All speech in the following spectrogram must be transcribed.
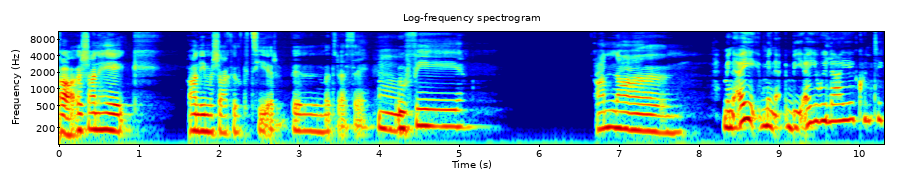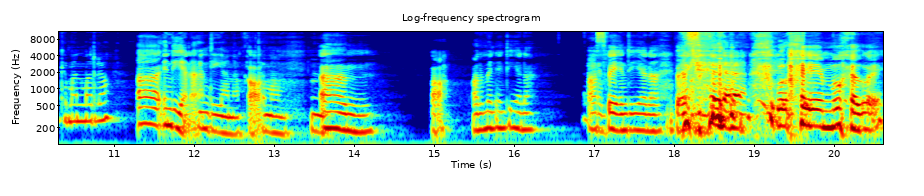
آه عشان هيك عندي مشاكل كتير بالمدرسة مم. وفي عنا من أي من بأي ولاية كنتي كمان مرة؟ آه إنديانا إنديانا آه. تمام مم. أم آه أنا من إنديانا آسفة انديانا بس والله مو حلوة.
